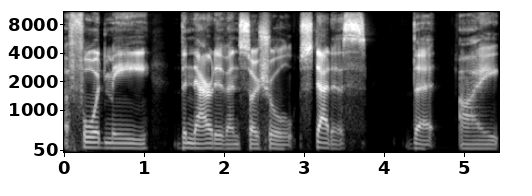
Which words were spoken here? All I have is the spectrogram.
afford me the narrative and social status that I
